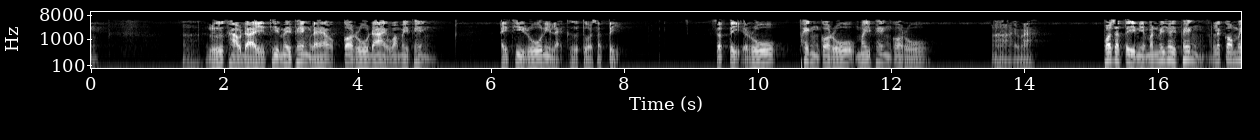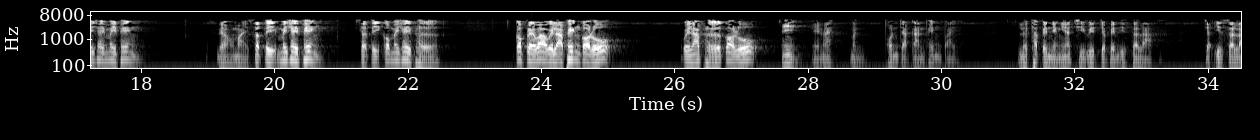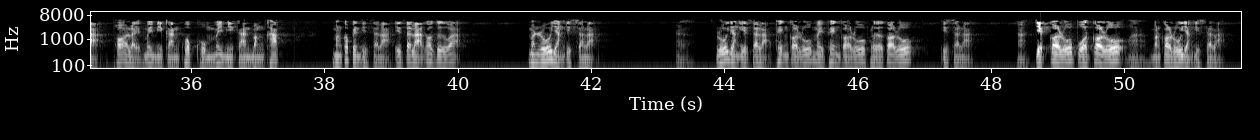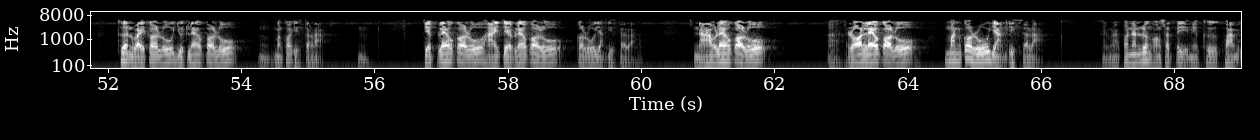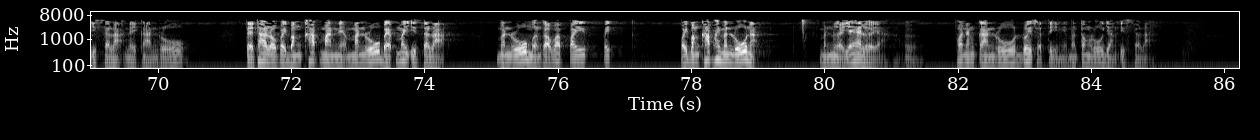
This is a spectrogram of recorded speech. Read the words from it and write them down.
หรือข่าวใดที่ไม่เพ่งแล้วก็รู้ได้ว่าไม่เพ่ง ไอ้ที่รู้นี่แหละ คือตัวสติ สติรู้ เพ่งก็รู้ ไม่เพ่งก็รู้ อ่าเห็นไหมเพราะสติเนี่ยมันไม่ใช่เพ่ง แล้วก็ไม่ใช่ไม่เพ่ง เดี๋ยวทำไมสติไม่ใช่เพ่ง สติก็ไม่ใช่เผลอ ก็แปลว่าเวลาเพ่งก็รู้ เวลาเผลอก็รู้ นี่ เห็นไหมมันพ้นจากการเพ่งไป แล้วถ้าเป็นอย่างนี้ชีวิตจะเป็นอิสระ จะอิสระ เพราะอะไรไม่มีการควบคุม ไม่มีการบังคับ มันก็เป็นอิสระ อิสระก็คือว่า มันรู้อย่างอิสระรู้อย่างอิสระ เพ่งก็รู้ ไม่เพ่งก็รู้ เผลอก็รู้ อิสระ เจ็บก็รู้ปวดก็รู้มันก็รู้อย่างอิสระ เคลื่อนไหวก็รู้ หยุดแล้วก็รู้มันก็อิสระเจ็บแล้วก็รู้ หายเจ็บแล้วก็รู้ ก็รู้อย่างอิสระ หนาวแล้วก็รู้ร้อนแล้วก็รู้ มันก็รู้อย่างอิสระเห็นไหมเพราะนั้นเรื่องของสติเนี่ยคือความอิสระในการรู้ แต่ถ้าเราไปบังคับมันเนี่ย มันรู้แบบไม่อิสระ มันรู้เหมือนกับว่าไปไป ไปบังคับให้มันรู้น่ะ มันเหนื่อยแย่เลยอะ เออ เพราะนั้นการรู้ด้วยสติเนี่ย มันต้องรู้อย่างอิสระ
